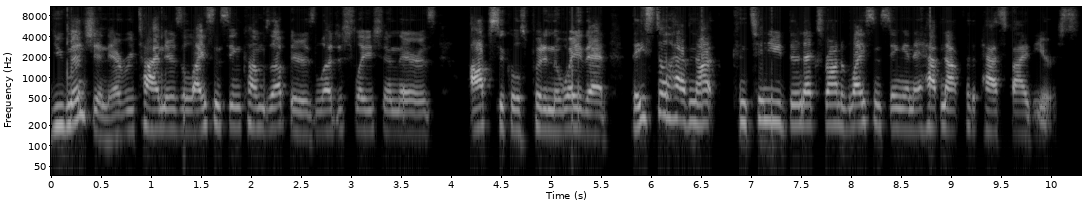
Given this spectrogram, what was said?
you mentioned every time there's a licensing comes up there's legislation there's obstacles put in the way that they still have not continued their next round of licensing and they have not for the past five years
